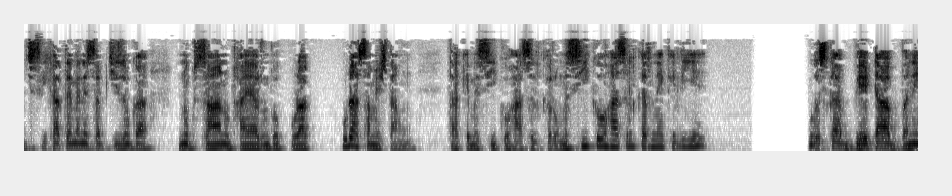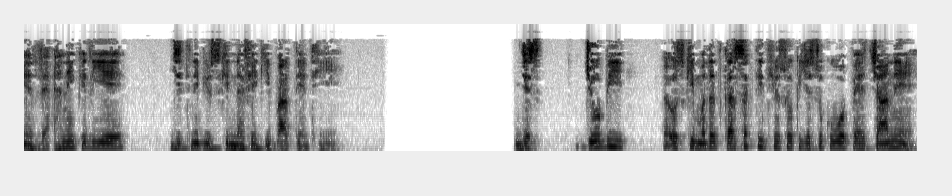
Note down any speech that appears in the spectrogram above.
जिसकी खातर मैंने सब चीज़ों का नुकसान उठाया और उनको कूड़ा कूड़ा समझता हूँ ताकि मसीह को हासिल करूँ। मसीह को हासिल करने के लिए उसका बेटा बने रहने के लिए जितनी भी उसकी नफे की बातें थी, जिस, जो भी उसकी मदद कर सकती थी उसको कि यसु को वो पहचाने,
